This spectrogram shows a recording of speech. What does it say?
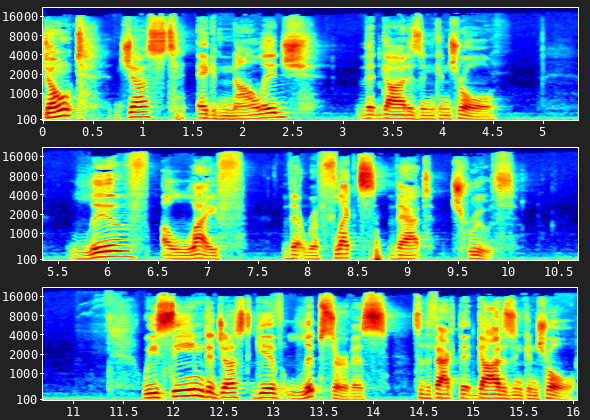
don't just acknowledge that God is in control. Live a life that reflects that truth. We seem to just give lip service to the fact that God is in control,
